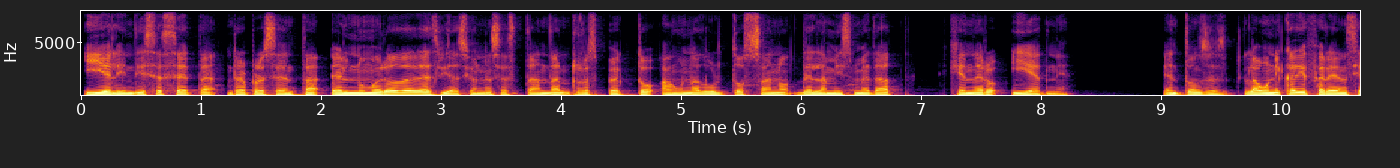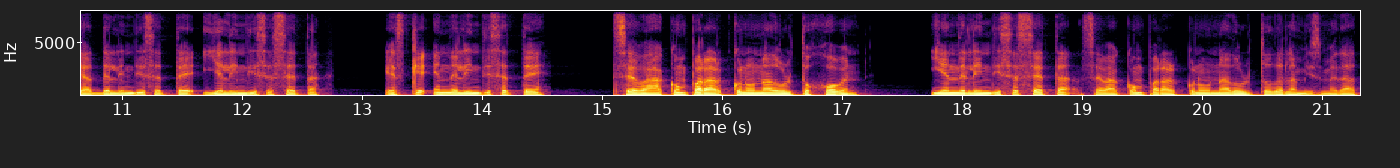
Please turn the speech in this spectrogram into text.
Y el índice Z representa el número de desviaciones estándar respecto a un adulto sano de la misma edad, género y etnia. Entonces, la única diferencia del índice T y el índice Z es que en el índice T se va a comparar con un adulto joven y en el índice Z se va a comparar con un adulto de la misma edad.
